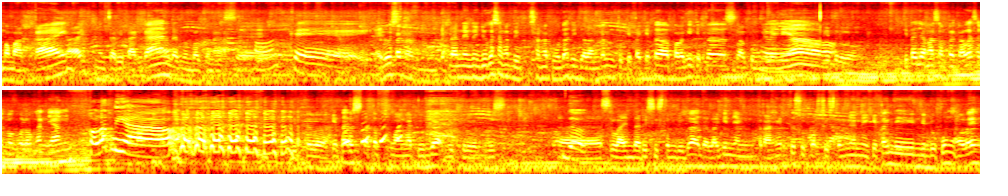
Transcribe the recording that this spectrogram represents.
memakai menceritakan dan membangun aset Oke. terus yang mudah. dan itu juga sangat di- sangat mudah dijalankan untuk kita kita apalagi kita selaku milenial gitu loh kita jangan sampai kalah sama golongan yang Kolot ya. gitu loh kita harus tetap semangat juga gitu loh terus eh, Betul. selain dari sistem juga ada lagi yang terakhir tuh support sistemnya nih kita di- didukung oleh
